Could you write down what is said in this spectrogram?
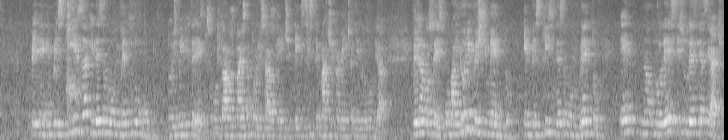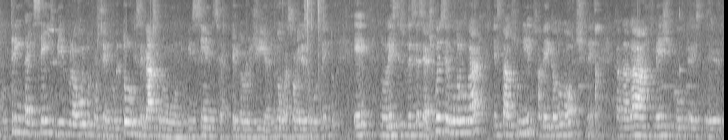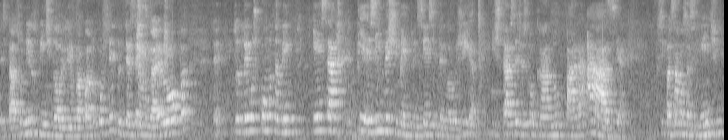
em pesquisa e desenvolvimento no mundo. 2013. São os dados mais atualizados que a gente tem sistematicamente a nível mundial. Vejam vocês, o maior investimento em pesquisa e desenvolvimento é no, leste e sudeste asiático. 36,8% de tudo que se gasta no mundo em ciência, tecnologia, inovação e desenvolvimento é no leste e sudeste asiático. Em segundo lugar, Estados Unidos, América do Norte, né? Canadá, México, Estados Unidos, 29,4%. Em terceiro lugar, Europa. Né? Então, vemos como também essa, esse investimento em ciência e tecnologia está se deslocando para a Ásia. Se passamos a seguinte,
